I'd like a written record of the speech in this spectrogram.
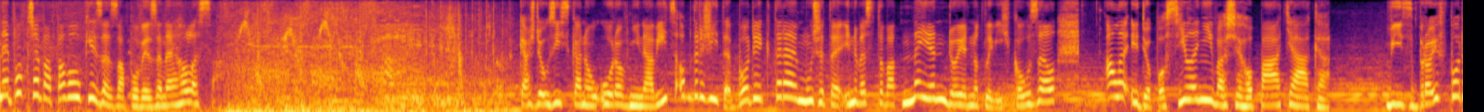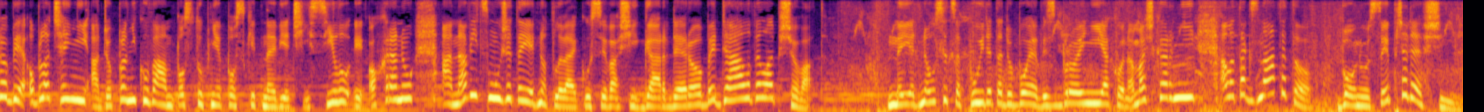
nebo třeba pavouky ze zapovězeného lesa. Každou získanou úrovní navíc obdržíte body, které můžete investovat nejen do jednotlivých kouzel, ale i do posílení vašeho páťáka. Výzbroj v podobě oblečení a doplňku vám postupně poskytne větší sílu i ochranu a navíc můžete jednotlivé kusy vaší garderoby dál vylepšovat. Nejednou sice půjdete do boje vyzbrojení jako na maškarní, ale tak znáte to. Bonusy především.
